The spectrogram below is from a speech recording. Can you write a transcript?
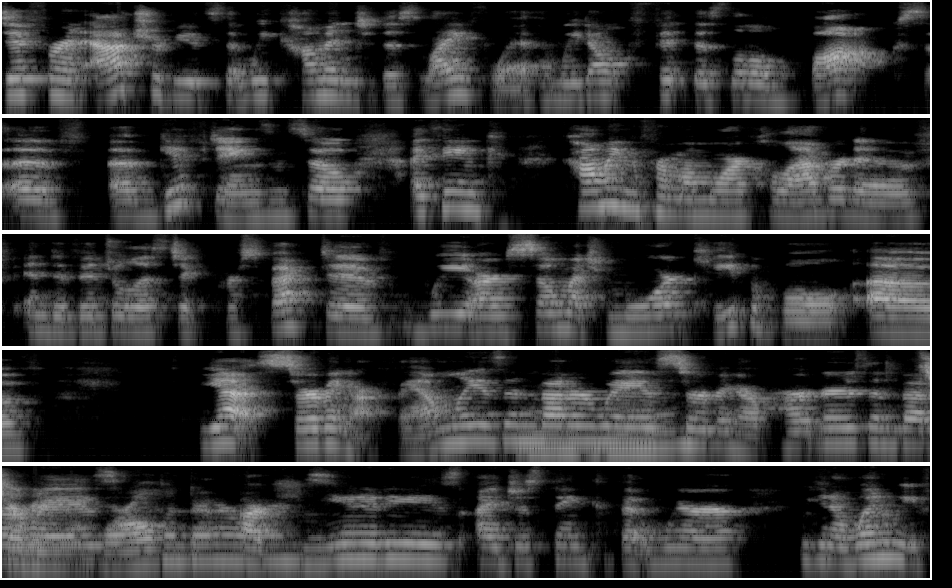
different attributes that we come into this life with and we don't fit this little box of of giftings. And so i think coming from a more collaborative individualistic perspective we are so much more capable of yes serving our families in better Mhm. ways serving our partners in better serving ways the world in better ways, our ways communities. I just think that we're, you know, when we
